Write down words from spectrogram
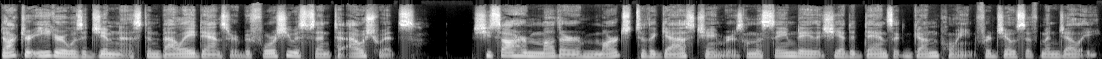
Dr. Eger was a gymnast and ballet dancer before she was sent to Auschwitz. She saw her mother march to the gas chambers on the same day that she had to dance at gunpoint for Josef Mengele.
